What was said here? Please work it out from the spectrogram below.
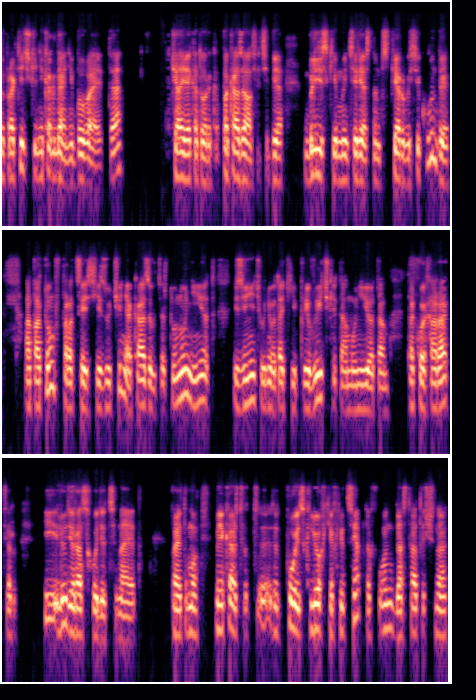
ну, практически никогда не бывает, да. Человек, который показался тебе близким, интересным с первой секунды, а потом в процессе изучения оказывается, что ну нет, извините, у него такие привычки, там у нее там такой характер, и люди расходятся на это. Поэтому, мне кажется, вот этот поиск легких рецептов, он достаточно,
